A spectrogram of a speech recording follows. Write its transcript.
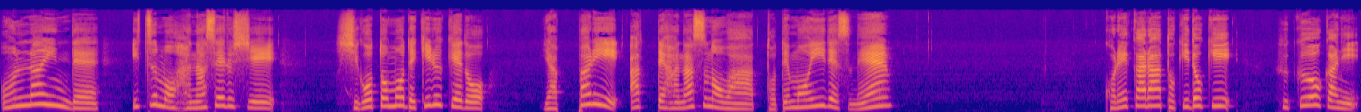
オンラインでいつも話せるし、仕事もできるけど、やっぱり会って話すのはとてもいいですね。これから時々福岡に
